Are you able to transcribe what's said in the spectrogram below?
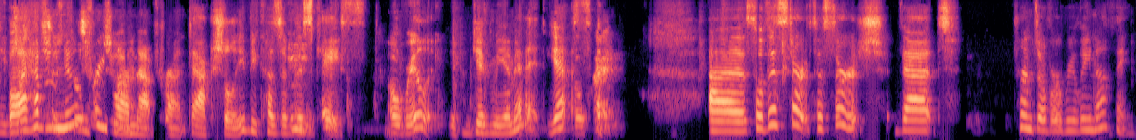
Well, I have some news so for you on that front, actually, because of this case. Oh, really? Give me a minute. Yes. Okay. Uh, so this starts a search that turns over really nothing.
